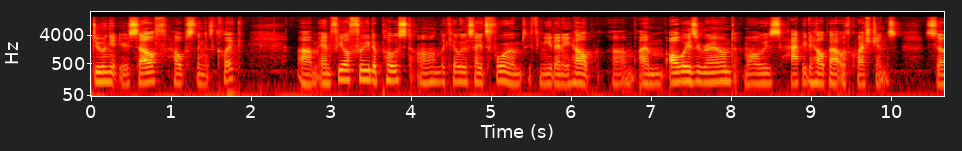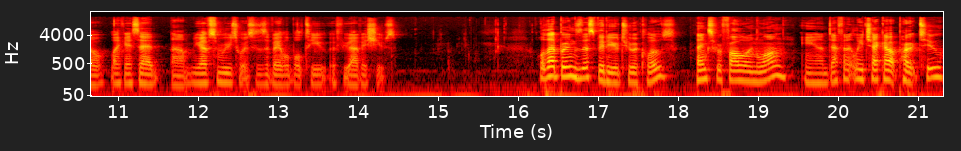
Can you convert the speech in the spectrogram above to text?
doing it yourself helps things click. Um, and feel free to post on the Killer Sites forums if you need any help. Um, I'm always around. I'm always happy to help out with questions. So, like I said, um, you have some resources available to you if you have issues. Well, that brings this video to a close. Thanks for following along, and definitely check out part 2.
